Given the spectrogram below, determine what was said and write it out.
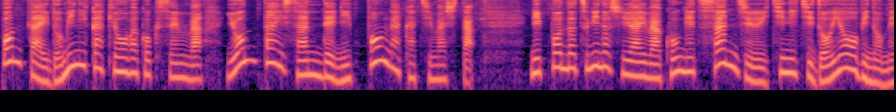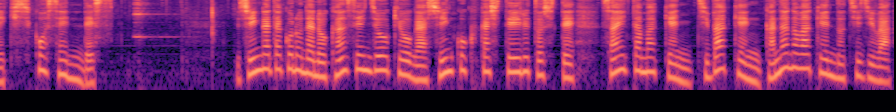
本対ドミニカ共和国戦は4対3で日本が勝ちました。日本の次の試合は今月31日土曜日のメキシコ戦です。新型コロナの感染状況が深刻化しているとして埼玉県、千葉県、神奈川県の知事は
